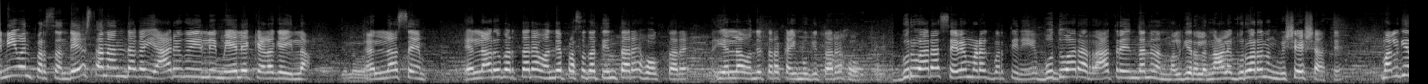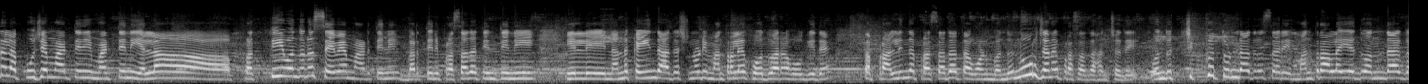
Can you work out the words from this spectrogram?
ಎನಿ ಒನ್ ಪರ್ಸನ್ ದೇವಸ್ಥಾನ ಅಂದಾಗ ಯಾರಿಗೂ ಇಲ್ಲಿ ಮೇಲೆ ಕೆಳಗೆ ಇಲ್ಲ. ಎಲ್ಲ ಸೇಮ್ ಎಲ್ಲರೂ ಬರ್ತಾರೆ, ಒಂದೇ ಪ್ರಸಾದ ತಿಂತಾರೆ, ಹೋಗ್ತಾರೆ. ಎಲ್ಲ ಒಂದೇ ಥರ ಕೈ ಮುಗಿತಾರೆ, ಹೋಗ್ತಾರೆ. ಗುರುವಾರ ಸೇವೆ ಮಾಡಕ್ಕೆ ಬರ್ತೀನಿ, ಬುಧವಾರ ರಾತ್ರಿಯಿಂದನೇ ನಾನು ಮಲಗಿರಲ್ಲ. ನಾಳೆ ಗುರುವಾರ ನಂಗೆ ವಿಶೇಷ ಆತೆ ಮಲಗಿರಲ್ಲ, ಪೂಜೆ ಮಾಡ್ತೀನಿ ಮಾಡ್ತೀನಿ, ಎಲ್ಲ ಪ್ರತಿಯೊಂದನ್ನು ಸೇವೆ ಮಾಡ್ತೀನಿ, ಬರ್ತೀನಿ, ಪ್ರಸಾದ ತಿಂತೀನಿ. ಇಲ್ಲಿ ನನ್ನ ಕೈಯಿಂದ ಆದಷ್ಟು ನೋಡಿ ಮಂತ್ರಾಲಯಕ್ಕೆ ಹೋದ್ವಾರ ಹೋಗಿದೆ. ತಪ್ಪ, ಅಲ್ಲಿಂದ ಪ್ರಸಾದ ತಗೊಂಡು ಬಂದು ನೂರು ಜನಕ್ಕೆ ಪ್ರಸಾದ ಹಂಚೋದೆ. ಒಂದು ಚಿಕ್ಕ ತುಂಡಾದರೂ ಸರಿ, ಮಂತ್ರಾಲಯದ್ದು ಅಂದಾಗ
